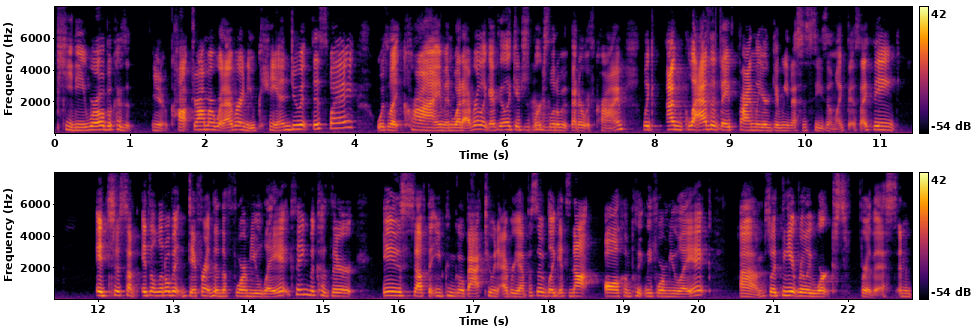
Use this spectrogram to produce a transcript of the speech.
PD world because you know, cop drama or whatever and you can do it this way with like crime and whatever. Like I feel like it just works a little bit better with crime. Like I'm glad that they finally are giving us a season like this. I think it's just some it's a little bit different than the formulaic thing because there is stuff that you can go back to in every episode. Like it's not all completely formulaic. Um, so I think it really works for this. And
